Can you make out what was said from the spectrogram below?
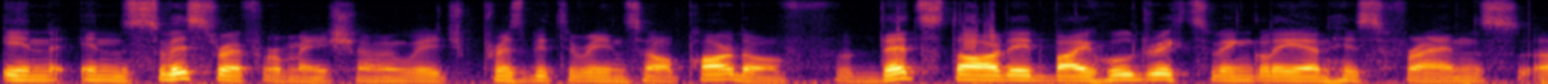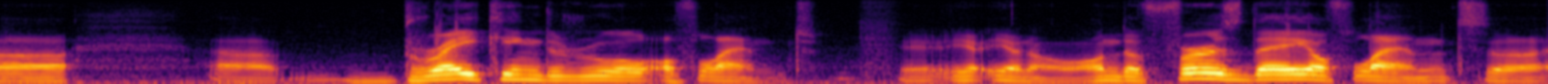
in in Swiss Reformation, which Presbyterians are part of, that started by Huldrych Zwingli and his friends uh, uh, breaking the rule of Lent. Y- you know, on the first day of Lent, uh,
